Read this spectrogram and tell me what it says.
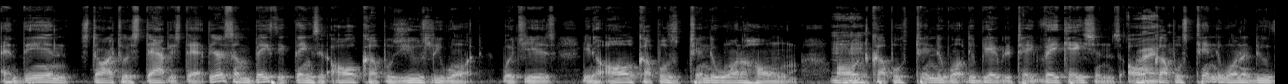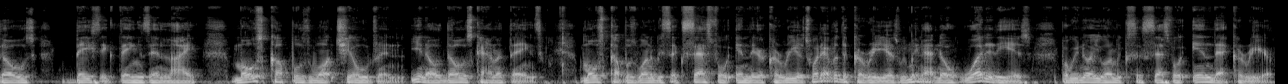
and then start to establish that. There are some basic things that all couples usually want which is you know all couples tend to want a home. Mm-hmm. All couples tend to want to be able to take vacations. All Right. couples tend to want to do those basic things in life. Most couples want children you know those kind of things. Most couples want to be successful in their careers whatever the career is. We may not know what it is but we know you want to be successful in that career.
